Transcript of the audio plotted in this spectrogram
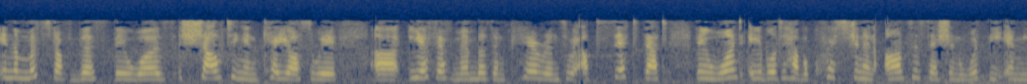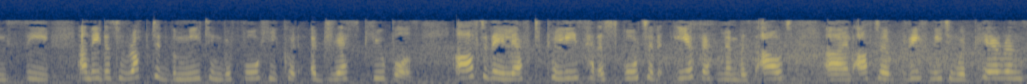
in the midst of this, there was shouting and chaos where uh, EFF members and parents were upset that they weren't able to have a question and answer session with the MEC and they disrupted the meeting before he could address pupils. After they left, police had escorted EFF members out uh, and after a brief meeting with parents,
